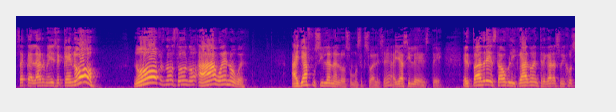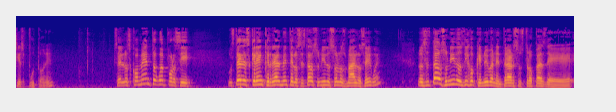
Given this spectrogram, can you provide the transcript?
saca el arma y dice que no. No, pues no, todo no. Ah, bueno, güey. Allá fusilan a los homosexuales, ¿eh? Allá sí le, este... El padre está obligado a entregar a su hijo si es puto, ¿eh? Se los comento, güey, por si ustedes creen que realmente los Estados Unidos son los malos, ¿eh, güey? Los Estados Unidos dijo que no iban a entrar sus tropas de,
